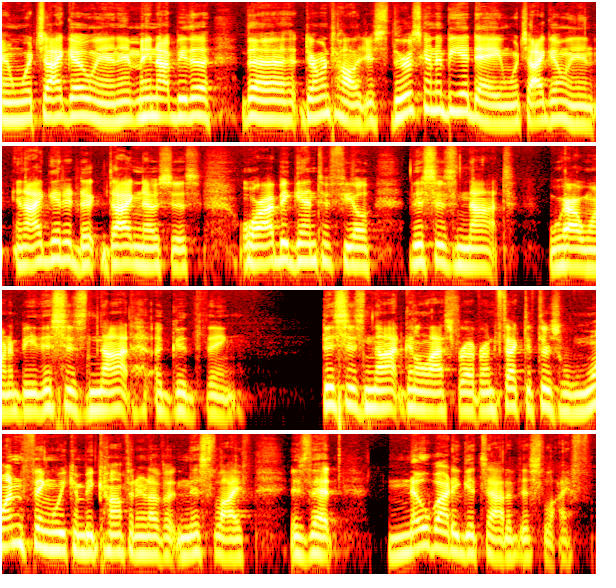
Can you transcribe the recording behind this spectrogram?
in which I go in, it may not be the, the dermatologist, there's going to be a day in which I go in and I get a diagnosis or I begin to feel this is not where I want to be. This is not a good thing. This is not going to last forever. In fact, if there's one thing we can be confident of in this life, is that nobody gets out of this life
